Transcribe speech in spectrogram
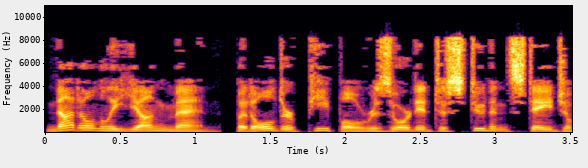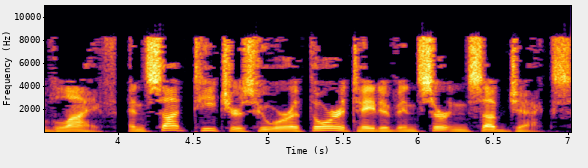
Not only young men, but older people resorted to student stage of life, and sought teachers who were authoritative in certain subjects.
